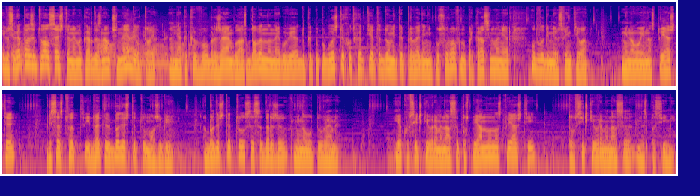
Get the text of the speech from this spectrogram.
И до сега пазя това усещане, макар да знам, че не е бил той, а някакъв въображаем глас, подобен на неговия, докато поглъщах от хартията думите, преведени по суров, но прекрасен маниер от Владимир Свинтила. Минало и настояще, присъстват и двете в бъдещето, може би, а бъдещето се съдържа в миналото време. И ако всички времена са постоянно настоящи, то всички времена са неспасими.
